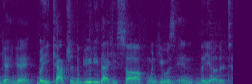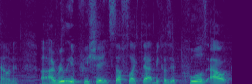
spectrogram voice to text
gang gang. But he captured the beauty that he saw when he was in the other town. Uh, I really appreciate stuff like that because it pulls out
